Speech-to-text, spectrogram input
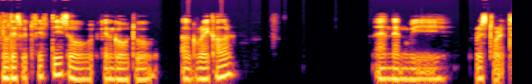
fill this with 50 so we can go to a gray color and then we restore it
